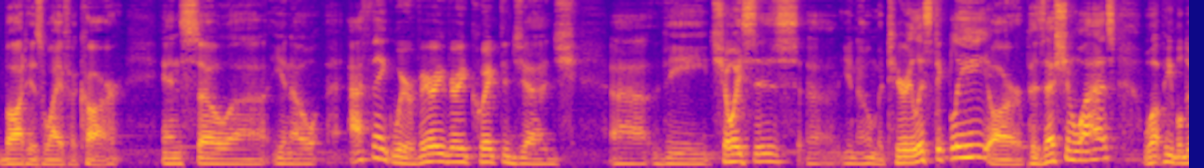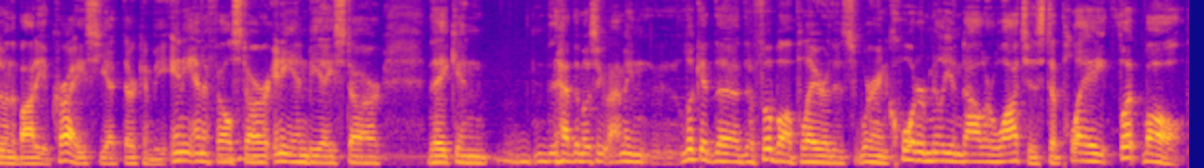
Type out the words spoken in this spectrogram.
bought his wife a car. And so, uh, you know, I think we're very, very quick to judge uh, the choices, uh, you know, materialistically or possession wise, what people do in the body of Christ. Yet there can be any NFL star, any NBA star. They can have the most. I mean, look at the the football player that's wearing quarter million dollar watches to play football,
